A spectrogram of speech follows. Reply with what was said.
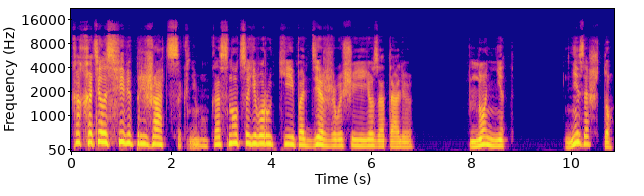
Как хотелось Фибе прижаться к нему, коснуться его руки, поддерживающей ее за талию. Но нет, ни за что.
